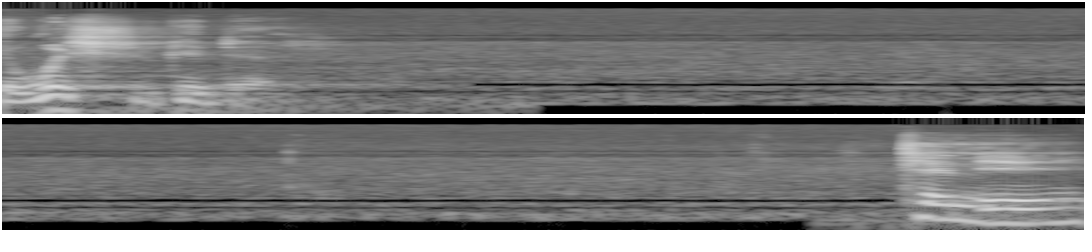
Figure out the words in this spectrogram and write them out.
a wish you give them. Tell me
